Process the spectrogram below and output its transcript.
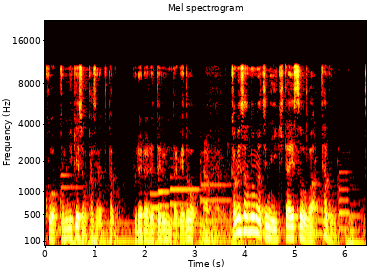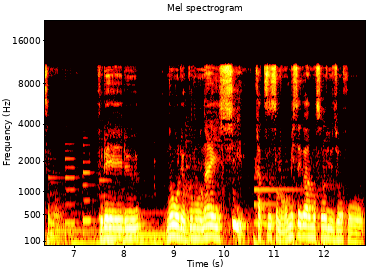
こうコミュニケーションを重ねて多分触れられてるんだけどなる上山の町に行きたい層は多分その触れる能力もないしかつそのお店側もそういう情報を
